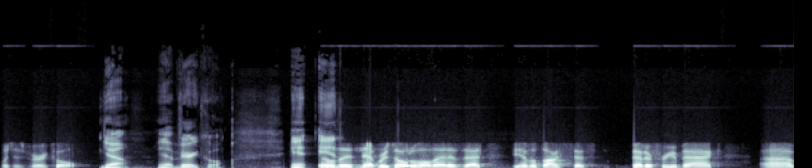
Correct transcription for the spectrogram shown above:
which is very cool. Yeah. Yeah. Very cool. And, So the net result of all that is that you have a box that's better for your back, uh,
